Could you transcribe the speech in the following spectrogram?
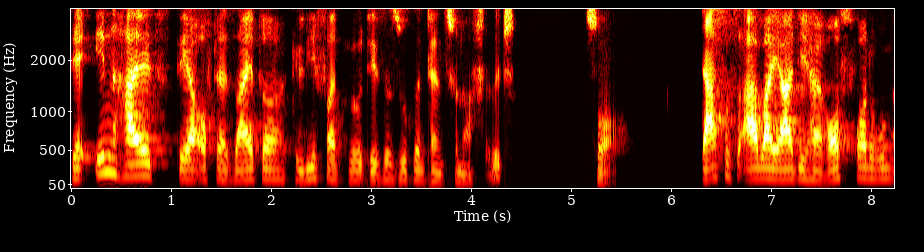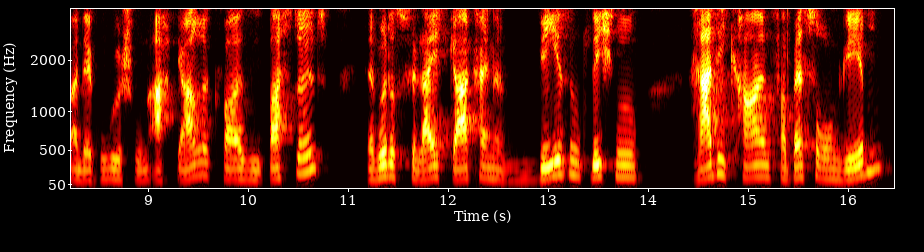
der Inhalt, der auf der Seite geliefert wird, diese Suchintention erfüllt. So. Das ist aber ja die Herausforderung, an der Google schon acht Jahre quasi bastelt. Da wird es vielleicht gar keine wesentlichen radikalen Verbesserungen geben.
